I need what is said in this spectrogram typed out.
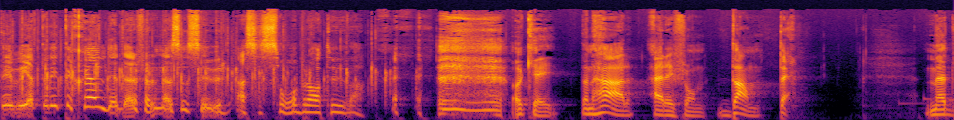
Det vet den inte själv, det är därför den är så sur. Alltså så bra Tuva. Okej, okay, den här är ifrån Dante. Med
